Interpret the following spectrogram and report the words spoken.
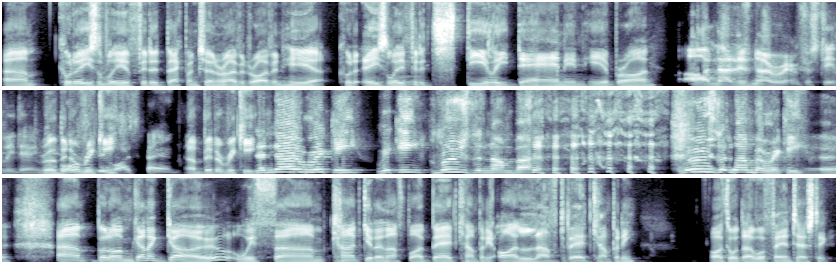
Um, could easily have fitted Bachman Turner Overdrive in here. Could easily have fitted Steely Dan in here, Brian. Oh no, there's no room for Steely Dan. A bit Or of Ricky. Steel Ice Band. A bit of Ricky. No, no, Ricky. Ricky, lose the number. lose the number, Ricky. Um, but I'm going to go with um, Can't Get Enough by Bad Company. I loved Bad Company. I thought they were fantastic.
